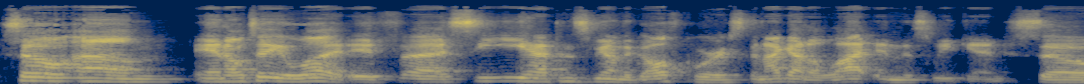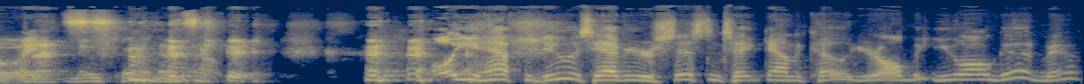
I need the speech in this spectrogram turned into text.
So, um, and I'll tell you what, if uh, CE happens to be on the golf course, then I got a lot in this weekend. So right? that's, no, no, that's good. all you have to do is have your assistant take down the code. You're all you all good, man.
